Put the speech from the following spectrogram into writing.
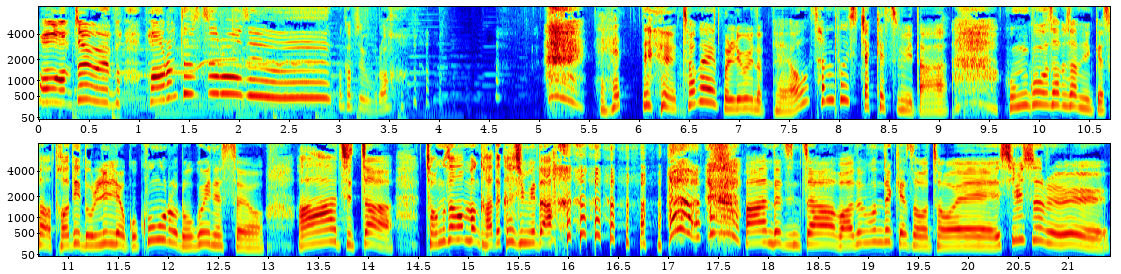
어, 갑자기 왜 발음 테스트를 하세요? 갑자기 울어. 헤헷. 청하의 볼륨을 높여요. 3부 시작했습니다. 0933님께서 더디 놀리려고 콩으로 로그인했어요. 아, 진짜 정성 한번 가득하십니다. 아, 근데 진짜 많은 분들께서 저의 실수를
